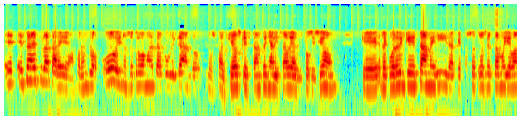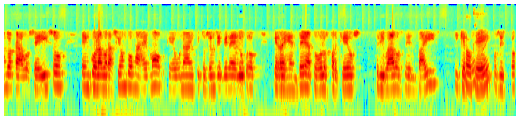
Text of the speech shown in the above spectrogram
e- esa es la tarea. Por ejemplo, hoy nosotros vamos a estar publicando los parqueos que están señalizados y a disposición, que recuerden que esta medida que nosotros estamos llevando a cabo se hizo en colaboración con AGEMOP, que es una institución sin fines de lucro que regentea todos los parqueos privados del país y que Ok. puso a disposición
